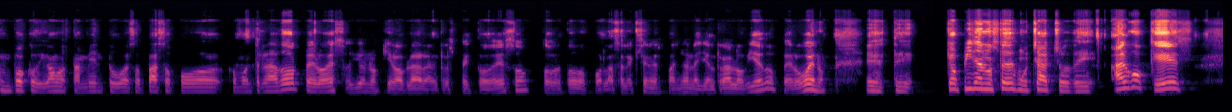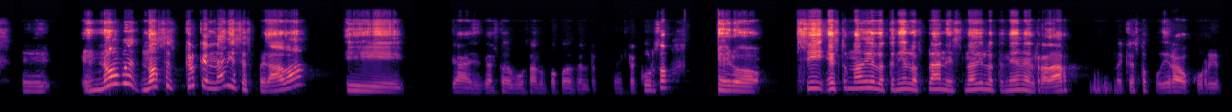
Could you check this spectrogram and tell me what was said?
un poco, digamos, también tuvo ese paso por, como entrenador, pero eso yo no quiero hablar al respecto de eso, sobre todo por la selección española y el Real Oviedo, pero bueno, este, ¿qué opinan ustedes muchachos de algo que es, eh, no, no sé, creo que nadie se esperaba y ya, ya estoy buscando un poco del, del recurso, pero sí, esto nadie lo tenía en los planes, nadie lo tenía en el radar de que esto pudiera ocurrir.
